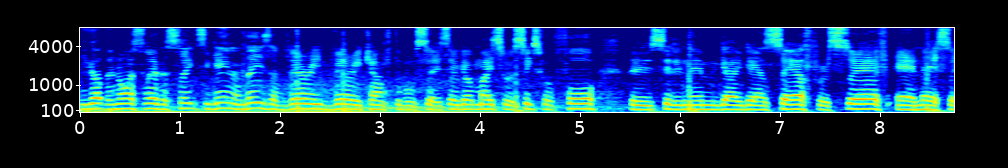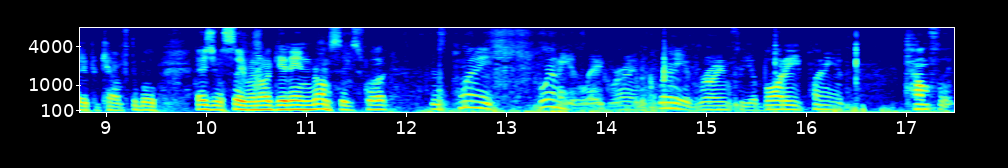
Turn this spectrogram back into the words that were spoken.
you got the nice leather seats again, and these are very, very comfortable seats. I've got mates who are six foot four who's sitting them going down south for a surf, and they're super comfortable. As you'll see when I get in, I'm six foot. There's plenty, plenty of leg room, plenty of room for your body, plenty of comfort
